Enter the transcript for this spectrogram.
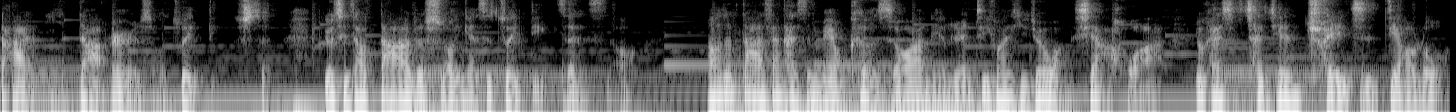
大一大二的时候最鼎盛，尤其到大二的时候应该是最鼎盛的时候。然后在大三开始没有课的时候啊，你的人际关系就会往下滑，又开始呈现垂直掉落。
